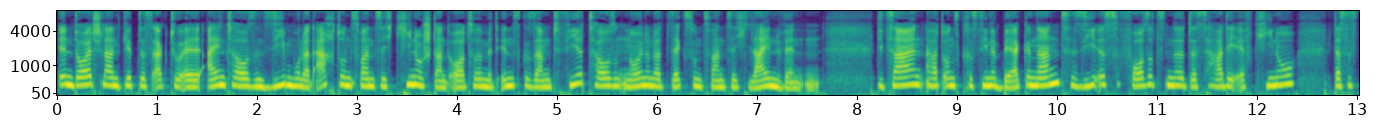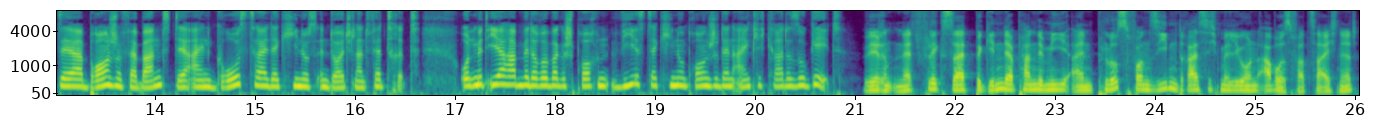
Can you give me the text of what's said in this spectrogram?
In Deutschland gibt es aktuell 1728 Kinostandorte mit insgesamt 4926 Leinwänden. Die Zahlen hat uns Christine Berg genannt. Sie ist Vorsitzende des HDF Kino. Das ist der Branchenverband, der einen Großteil der Kinos in Deutschland vertritt. Und mit ihr haben wir darüber gesprochen, wie es der Kinobranche denn eigentlich gerade so geht. Während Netflix seit Beginn der Pandemie ein Plus von 37 Millionen Abos verzeichnet,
